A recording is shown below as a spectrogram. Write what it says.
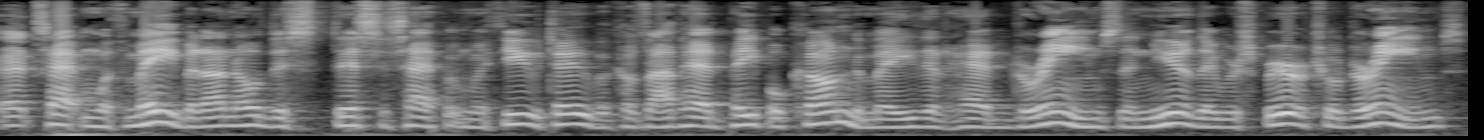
it's happened with me, but I know this this has happened with you too because I've had people come to me that had dreams and knew they were spiritual dreams,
